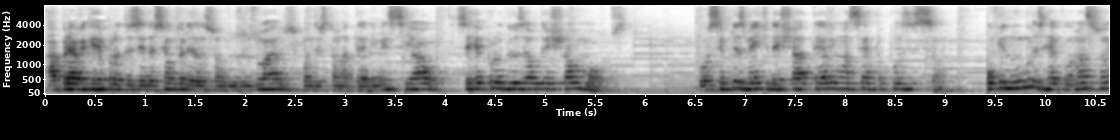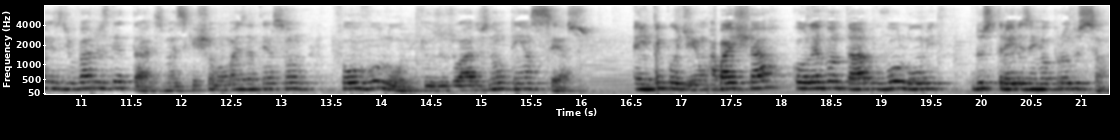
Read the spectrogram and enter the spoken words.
A prévia que é reproduzida sem autorização dos usuários, quando estão na tela inicial, se reproduz ao deixar o mouse ou simplesmente deixar a tela em uma certa posição. Houve inúmeras reclamações de vários detalhes, mas o que chamou mais atenção foi o volume, que os usuários não têm acesso. Então podiam abaixar ou levantar o volume dos trailers em reprodução.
